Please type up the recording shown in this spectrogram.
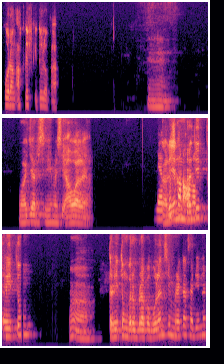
kurang aktif gitu loh kak. Hmm. Wajar sih, masih awal ya. Ya terus Kalian kan berarti online. terhitung Heeh. terhitung baru berapa bulan sih mereka Kak Dinar?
